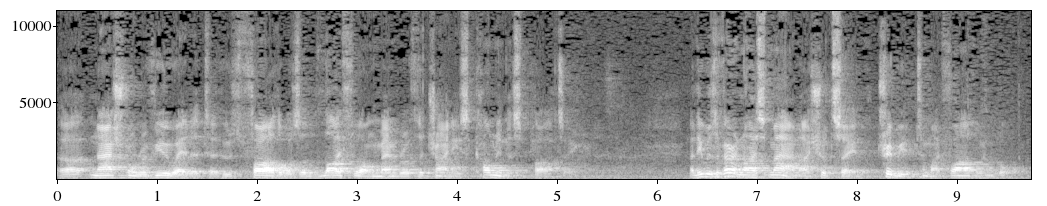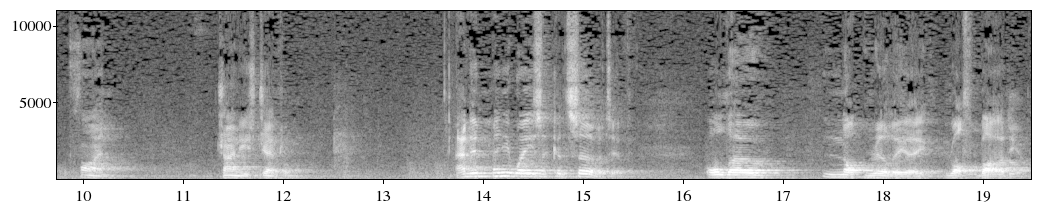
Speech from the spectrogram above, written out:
uh, National Review editor whose father was a lifelong member of the Chinese Communist Party. And he was a very nice man, I should say, in tribute to my father in law, a fine Chinese gentleman. And in many ways a conservative, although not really a Rothbardian.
